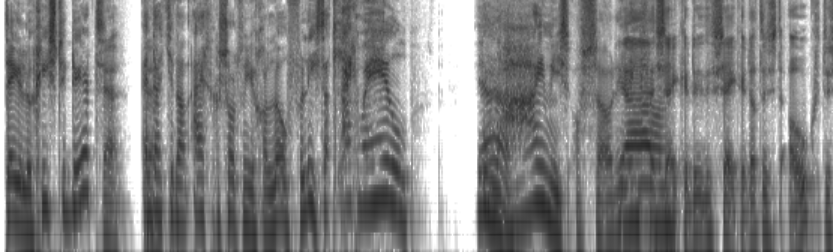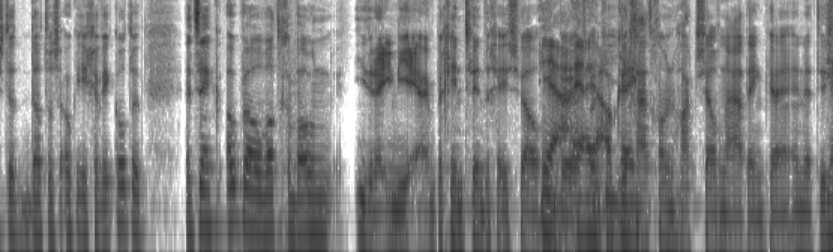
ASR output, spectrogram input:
theologie studeert ja, en dat je dan eigenlijk een soort van je geloof verliest. Dat lijkt me heel Ja. onheimisch of zo. Ja, van, zeker, zeker. Dat is het ook. Dus dat, dat was ook ingewikkeld. Het, het is denk ik ook wel wat gewoon iedereen die er begin twintig is wel Ja, gebeurt. Want je, oké. je gaat gewoon hard zelf nadenken. En het is...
